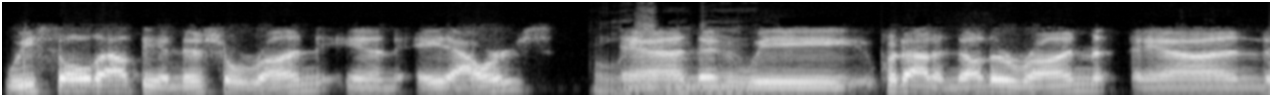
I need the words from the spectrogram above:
We sold out the initial run in eight hours. And then we put out another run, and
